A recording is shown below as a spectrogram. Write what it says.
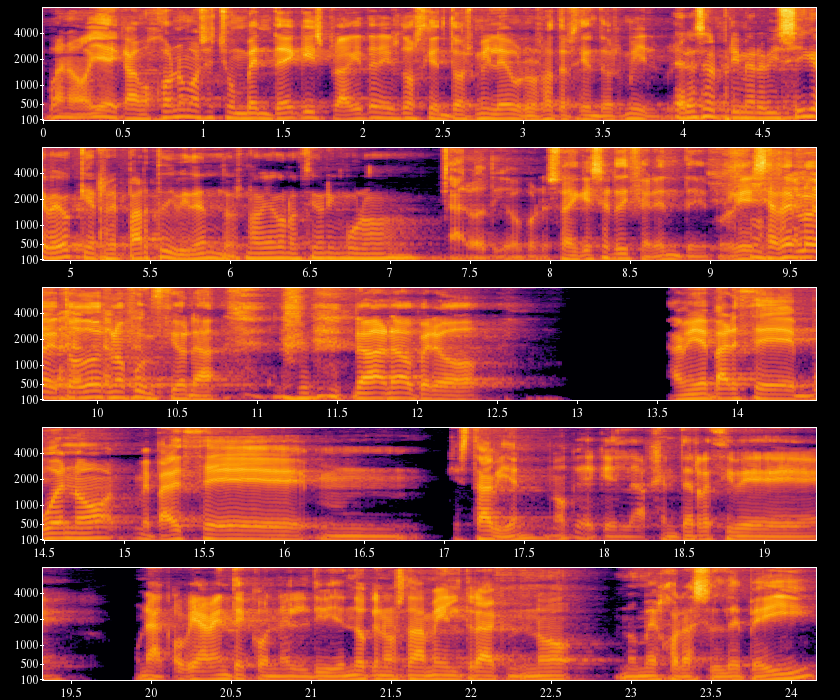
Bueno, oye, que a lo mejor no hemos hecho un 20X, pero aquí tenéis 200.000 euros o 300.000. Eres el primer VC que veo que reparte dividendos. No había conocido ninguno. Claro, tío, por eso hay que ser diferente. Porque si haces lo de todos no funciona. No, no, pero a mí me parece bueno, me parece mm, que está bien, ¿no? Que, que la gente recibe una. Obviamente, con el dividendo que nos da MailTrack no, no mejoras el DPI.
